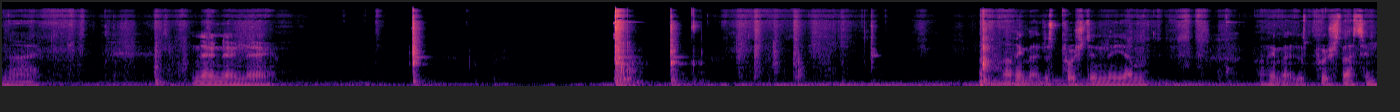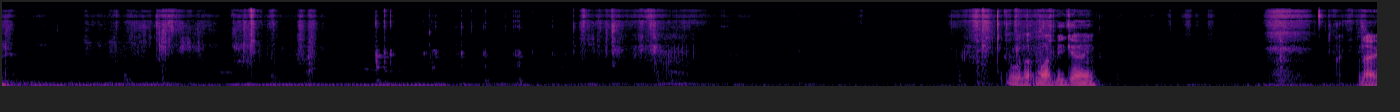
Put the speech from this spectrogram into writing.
No. No, no, no. I think that just pushed in the, um, I think that just pushed that in. Oh, that might be going. No,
